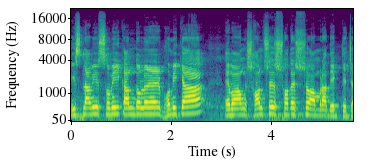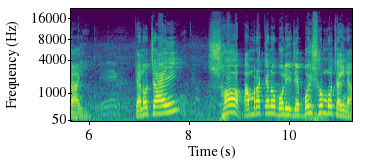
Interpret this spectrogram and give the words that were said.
ইসলামী শ্রমিক আন্দোলনের ভূমিকা এবং সংসদ সদস্য আমরা দেখতে চাই। কেন চাই? সব আমরা কেন বলি যে বৈষম্য চাই না?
